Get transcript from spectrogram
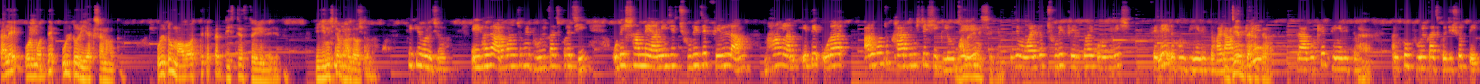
তাহলে ওর মধ্যে উল্টো রিয়াকশন হতো। উল্টো মা বাবার থেকে একটা ডিস্টেন্স তৈরি হয়ে যেত। এই জিনিসটা ভালো হতো না। ঠিকই বলেছ। এইভাবে আরও বরঞ্চ আমি ভুল কাজ করেছি। ওদের সামনে আমি যে ছুরি যে ফেললাম ভাঙলাম এতে ওরা আরও বরঞ্চ খারাপ জিনিসটাই শিখলো যে যে মোবাইলটা ছুরি ফেলতে হয় কোনো জিনিস ফেলে এরকম ভেঙে দিতে হয়। রাগ দেখাতে হয়। রাগ উঠলে ভেঙে দিতে হয়। হ্যাঁ। আমি খুব ভুল কাজ করেছি সত্যি।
